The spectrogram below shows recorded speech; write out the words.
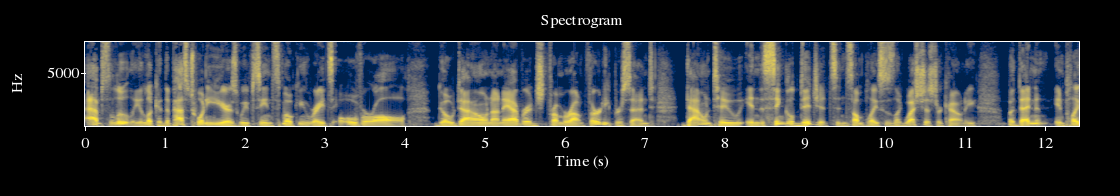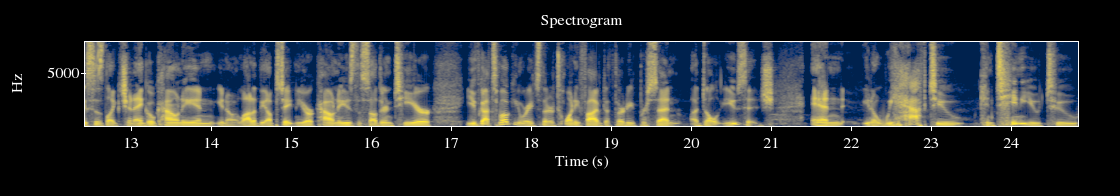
Absolutely. Look, in the past 20 years, we've seen smoking rates overall go down on average from around 30% down to in the single digits in some places like Westchester County, but then in places like Chenango County and you know a lot of the upstate New York counties, the southern tier, you've got smoking rates that are 25 to 30% adult usage. And you know, we have to continue to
